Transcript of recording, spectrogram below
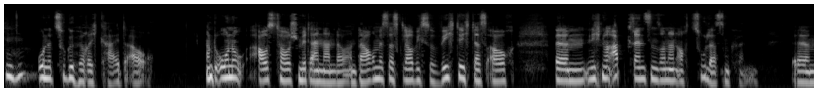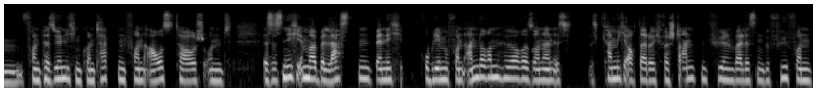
mhm. ohne Zugehörigkeit auch und ohne Austausch miteinander. Und darum ist das, glaube ich, so wichtig, dass auch ähm, nicht nur abgrenzen, sondern auch zulassen können ähm, von persönlichen Kontakten, von Austausch. Und es ist nicht immer belastend, wenn ich Probleme von anderen höre, sondern es, ich kann mich auch dadurch verstanden fühlen, weil es ein Gefühl von,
